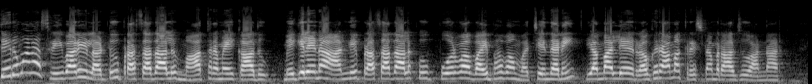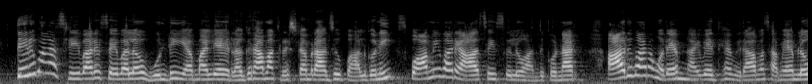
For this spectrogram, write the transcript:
తిరుమల శ్రీవారి లడ్డు ప్రసాదాలు మాత్రమే కాదు మిగిలిన అన్ని ప్రసాదాలకు పూర్వ వైభవం వచ్చిందని ఎమ్మెల్యే రఘురామ కృష్ణంరాజు అన్నారు. తిరుమల శ్రీవారి సేవలో ఉండి ఎమ్మెల్యే రఘురామ కృష్ణంరాజు పాల్గొని స్వామివారి ఆశీస్సులు అందుకున్నారు. ఆదివారం ఉదయం నైవేద్య విరామ సమయంలో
